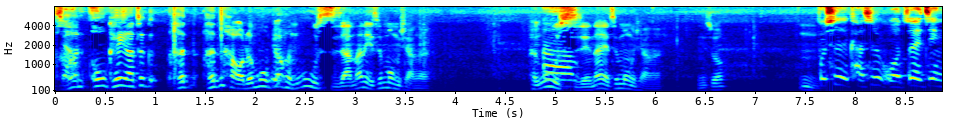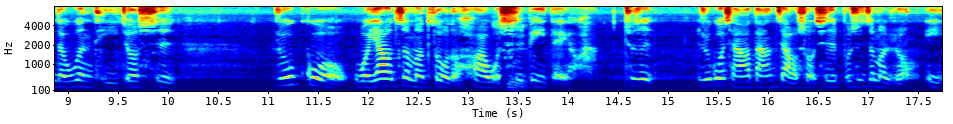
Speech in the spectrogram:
很 OK 啊，这个很很好的目标，很务实啊，哪里是梦想啊？很务实哎，哪里是梦想啊？你说，嗯，不是，可是我最近的问题就是，如果我要这么做的话，我势必得，就是如果想要当教授，其实不是这么容易，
